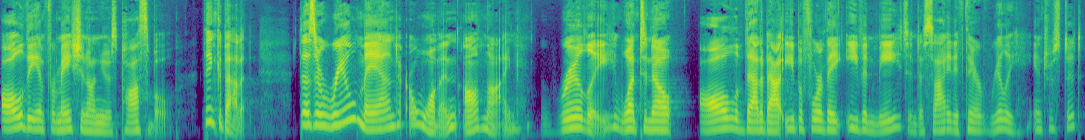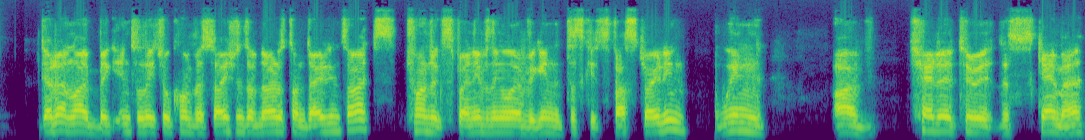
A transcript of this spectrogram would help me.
all the information on you as possible. Think about it. Does a real man or woman online really want to know all of that about you before they even meet and decide if they're really interested? They don't like big intellectual conversations, I've noticed on dating sites. Trying to explain everything all over again, it just gets frustrating. When I've chatted to the scammer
